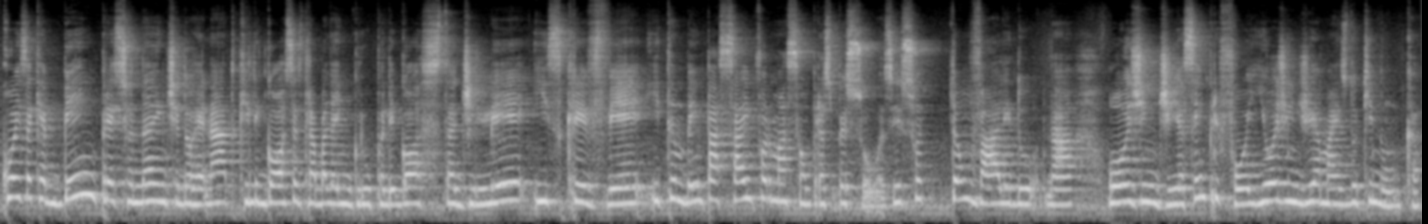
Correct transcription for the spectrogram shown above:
coisa que é bem impressionante do Renato, que ele gosta de trabalhar em grupo, ele gosta de ler e escrever e também passar informação para as pessoas. Isso tão válido na, hoje em dia, sempre foi e hoje em dia mais do que nunca.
